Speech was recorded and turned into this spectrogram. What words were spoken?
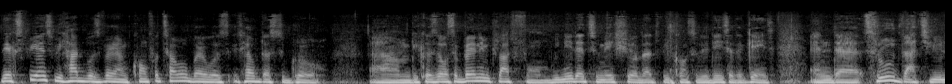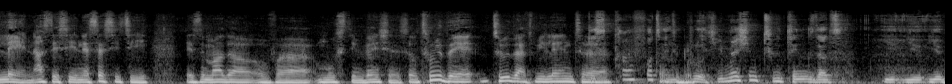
the experience we had was very uncomfortable, but it, was, it helped us to grow. Um, because there was a burning platform, we needed to make sure that we consolidated the gains. And uh, through that, you learn. As they say, necessity is the mother of uh, most inventions. So through, the, through that, we learned. Uh, Discomfort and growth. You mentioned two things that you, you, you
